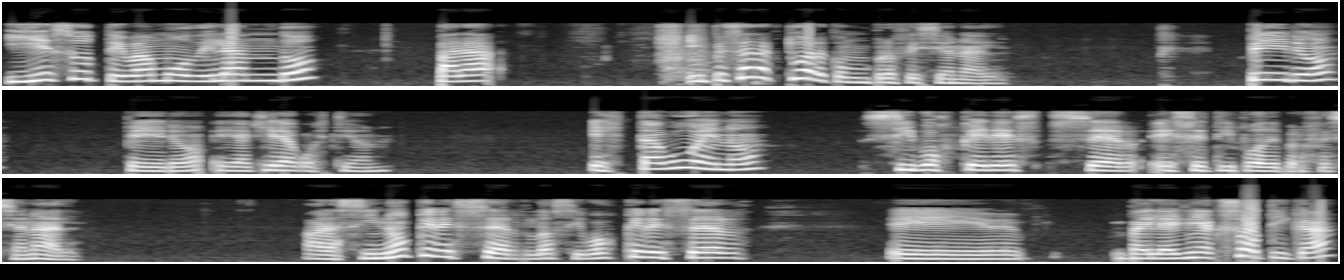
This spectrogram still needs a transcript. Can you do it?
y eso te va modelando para empezar a actuar como un profesional. Pero, pero, y aquí la cuestión, está bueno si vos querés ser ese tipo de profesional. Ahora, si no querés serlo, si vos querés ser eh, bailarina exótica,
